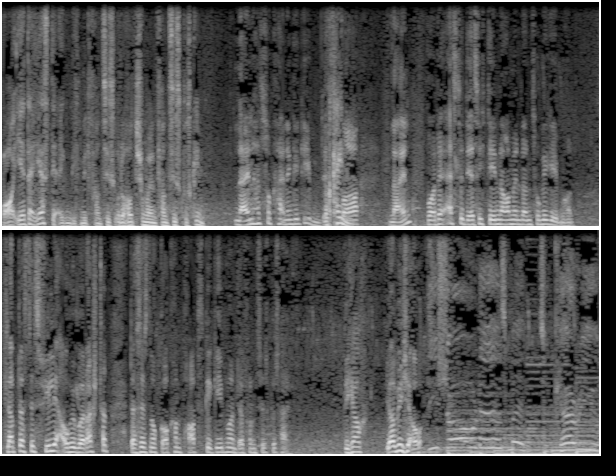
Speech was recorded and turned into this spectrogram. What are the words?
War er der Erste eigentlich mit Franziskus oder hat es schon mal einen Franziskus gegeben? Nein, hat es noch keinen gegeben. Das Noch keinen? War, nein, war der Erste, der sich den Namen dann so gegeben hat. Ich glaube, dass das viele auch überrascht hat, dass es noch gar keinen Papst gegeben hat, der Franziskus heißt. Dich auch? Ja, mich auch. These shoulders meant to carry you.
